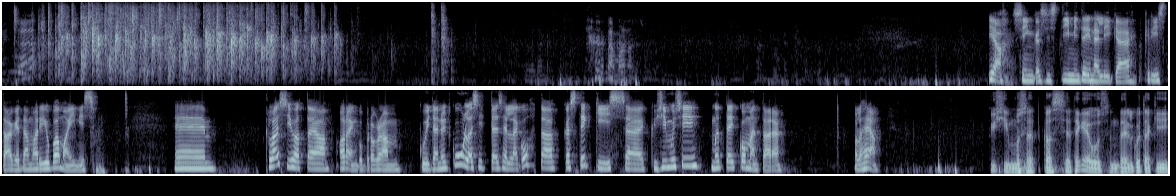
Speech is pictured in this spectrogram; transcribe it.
aitäh. Ja siin ka siis tiimi teine liige Krista, keda Mari juba mainis. Ehm, klassijuhataja arenguprogramm, kui te nüüd kuulasite selle kohta, kas tekkis äh, küsimusi, mõtteid, kommentaare? ole hea küsimus, et kas see tegevus on teil kuidagi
